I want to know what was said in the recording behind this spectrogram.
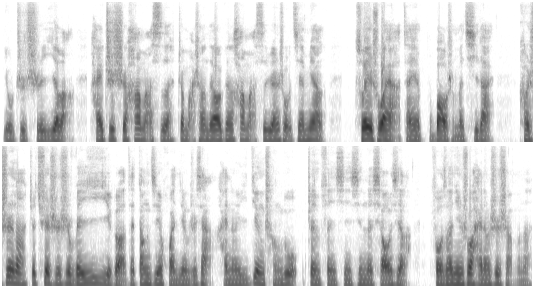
又支持伊朗，还支持哈马斯，这马上都要跟哈马斯元首见面了。所以说呀，咱也不抱什么期待。可是呢，这确实是唯一一个在当今环境之下还能一定程度振奋信心的消息了。否则您说还能是什么呢？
